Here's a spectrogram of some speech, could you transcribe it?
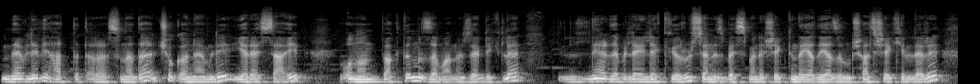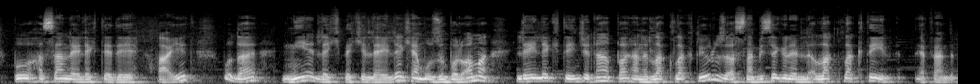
Mevlevi hattat arasında da çok önemli yere sahip. Onun baktığımız zaman özellikle nerede bir leylek görürseniz besmele şeklinde ya da yazılmış hat şekilleri bu Hasan Leylek dedeye ait. Bu da niye lek peki leylek hem uzun boylu ama leylek deyince ne yapar? Hani lak lak diyoruz aslında bize göre lak lak değil efendim.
